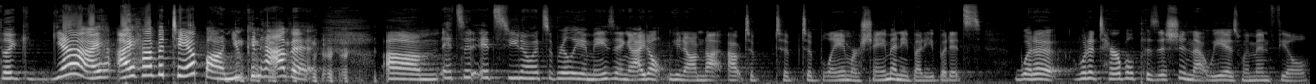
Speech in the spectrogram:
like, yeah, I, I have a tampon. You can have it. Um, it's it's you know, it's really amazing. I don't, you know, I'm not out to, to, to blame or shame anybody, but it's what a what a terrible position that we as women feel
